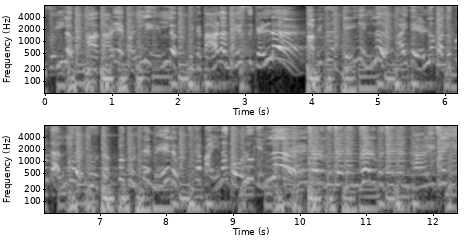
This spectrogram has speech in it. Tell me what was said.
ఆ తాడే పల్లి ఇల్లు ఇక తాళమేసుకెళ్ళు అభివృద్ధి నిల్లు ఎళ్ళు బతుకు డల్లు. నువ్వు తప్పుకుంటే మేలు ఇక పైన కోడు ఇల్లు జరుగు జగన్ జరుగు జగన్ ఖాళీ చెయ్యి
